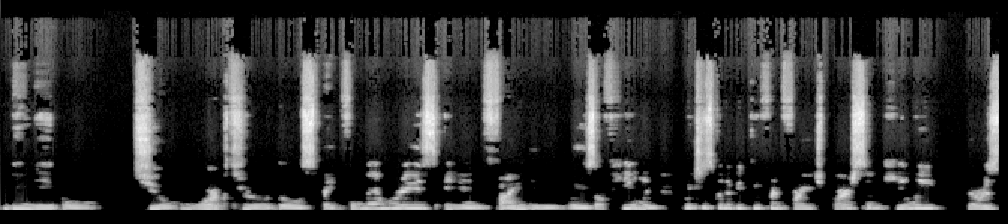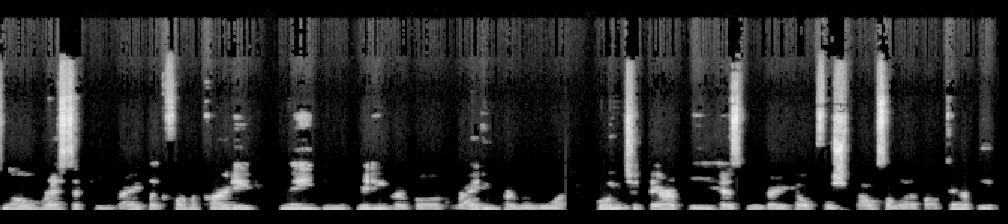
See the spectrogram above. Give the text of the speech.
being able to work through those painful memories and finding ways of healing, which is going to be different for each person. Healing there is no recipe, right? Like for McCurdy, maybe reading her book, writing her memoir, going to therapy has been very helpful. She talks a lot about therapy.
